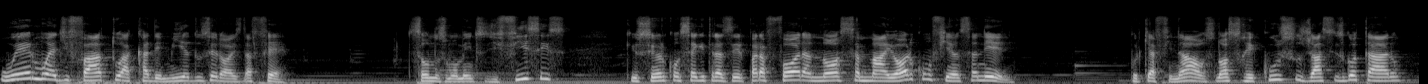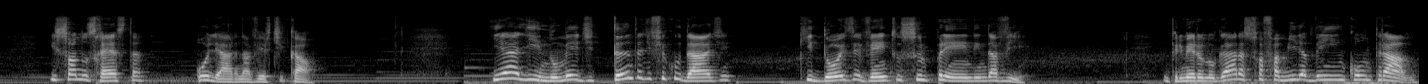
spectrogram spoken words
O ermo é de fato a academia dos heróis da fé. São nos momentos difíceis que o Senhor consegue trazer para fora a nossa maior confiança nele. Porque afinal, os nossos recursos já se esgotaram e só nos resta olhar na vertical. E é ali, no meio de tanta dificuldade, que dois eventos surpreendem Davi. Em primeiro lugar, a sua família vem encontrá-lo.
